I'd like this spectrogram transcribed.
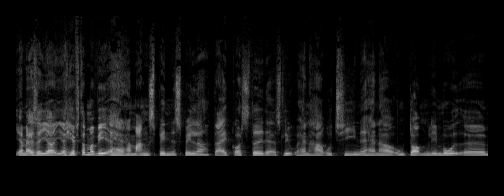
Jamen altså, jeg, jeg hæfter mig ved, at han har mange spændende spillere, der er et godt sted i deres liv. Han har rutine, han har ungdommelig mod, øh,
